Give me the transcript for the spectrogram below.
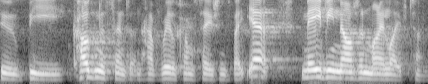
to be cognizant and have real conversations about, yeah, maybe not in my lifetime.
